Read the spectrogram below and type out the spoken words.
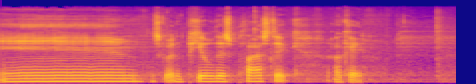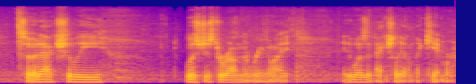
And let's go ahead and peel this plastic. Okay, so it actually was just around the ring light. It wasn't actually on the camera.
